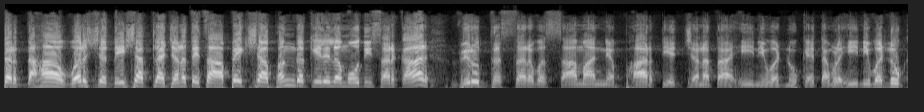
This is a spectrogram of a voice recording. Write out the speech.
तर दहा वर्ष देशातल्या जनतेचा अपेक्षा भंग केलेलं मोदी सरकार विरुद्ध सर्वसामान्य भारतीय जनता ही निवडणूक आहे त्यामुळे ही निवडणूक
